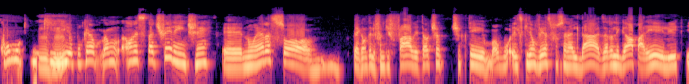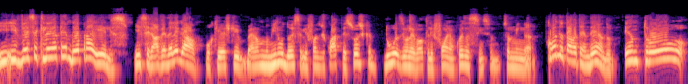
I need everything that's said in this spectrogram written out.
como que, uhum. que ia, porque é, é uma necessidade diferente, né? É, não era só pegar um telefone que fala e tal, tinha, tinha que ter. Eles queriam ver as funcionalidades, era ligar o aparelho e, e ver se aquilo ia atender para eles. E seria uma venda legal, porque acho que eram no mínimo dois telefones de quatro pessoas, acho que duas iam levar o telefone, uma coisa assim, se eu, se eu não me engano. Quando eu tava atendendo, entrou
